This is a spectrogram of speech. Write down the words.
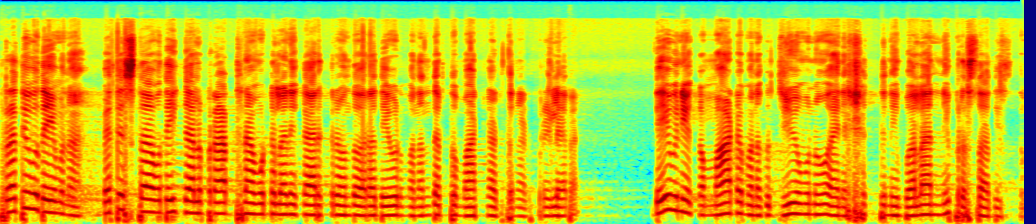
ప్రతి ఉదయమున బెతస్తా ఉదయకాల ప్రార్థనా ముట్టలనే కార్యక్రమం ద్వారా దేవుడు మనందరితో మాట్లాడుతున్నాడు ప్రియులారా. దేవుని యొక్క మాట మనకు జీవమును ఆయన శక్తిని బలాన్ని ప్రసాదిస్తూ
